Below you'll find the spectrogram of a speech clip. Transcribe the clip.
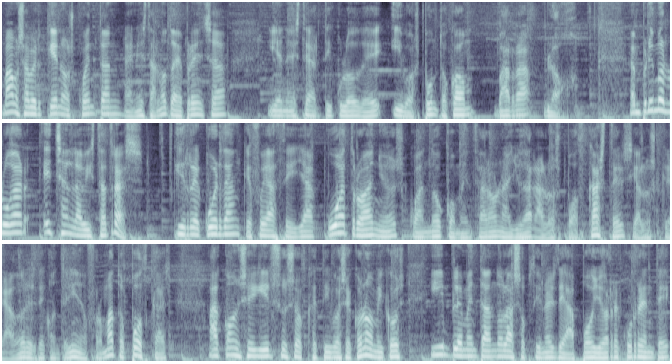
vamos a ver qué nos cuentan en esta nota de prensa y en este artículo de ivos.com barra blog. En primer lugar, echan la vista atrás y recuerdan que fue hace ya cuatro años cuando comenzaron a ayudar a los podcasters y a los creadores de contenido en formato podcast a conseguir sus objetivos económicos implementando las opciones de apoyo recurrente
